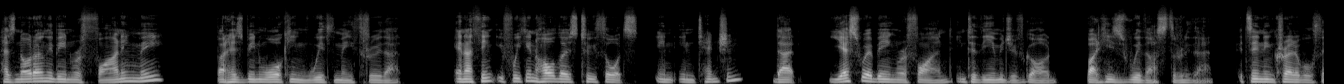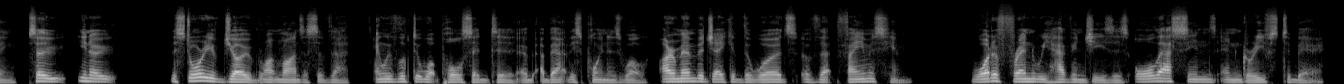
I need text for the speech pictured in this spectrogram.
has not only been refining me, but has been walking with me through that. And I think if we can hold those two thoughts in intention, that yes, we're being refined into the image of God, but He's with us through that. It's an incredible thing. So, you know, the story of Job reminds us of that. And we've looked at what Paul said to about this point as well. I remember Jacob the words of that famous hymn. What a friend we have in Jesus, all our sins and griefs to bear.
